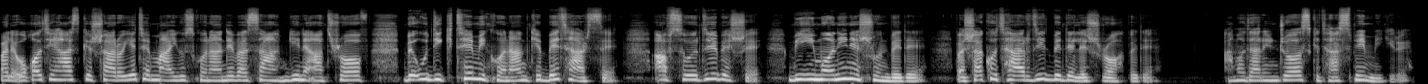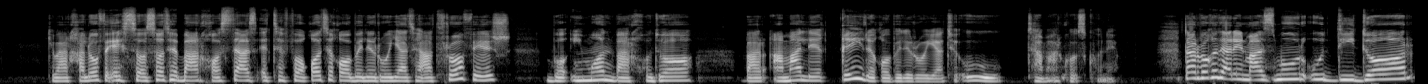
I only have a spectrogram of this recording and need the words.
ولی اوقاتی هست که شرایط معیوس کننده و سهمگین اطراف به او دیکته می‌کنند که بترسه، افسرده بشه، بی ایمانی نشون بده و شک و تردید به دلش راه بده. اما در اینجاست که تصمیم می‌گیره که برخلاف احساسات برخواسته از اتفاقات قابل رویت اطرافش با ایمان بر خدا بر عمل غیر قابل رویت او تمرکز کنه. در واقع در این مزمور او دیدار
